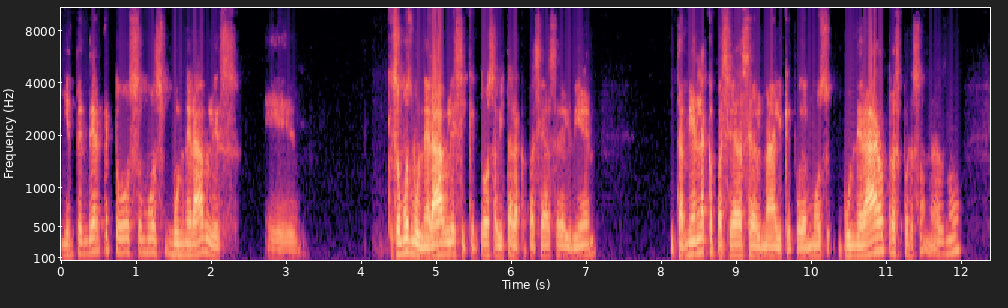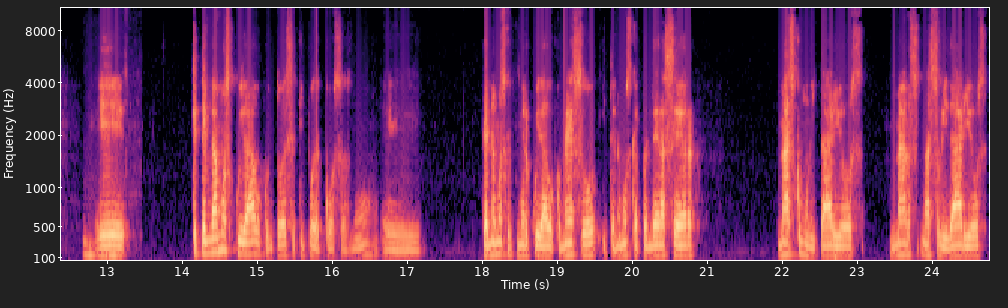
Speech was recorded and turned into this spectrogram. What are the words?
y entender que todos somos vulnerables, eh, que somos vulnerables y que todos habita la capacidad de hacer el bien y también la capacidad de hacer el mal y que podemos vulnerar a otras personas, ¿no? Que tengamos cuidado con todo ese tipo de cosas, ¿no? Eh, tenemos que tener cuidado con eso y tenemos que aprender a ser más comunitarios, más, más solidarios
